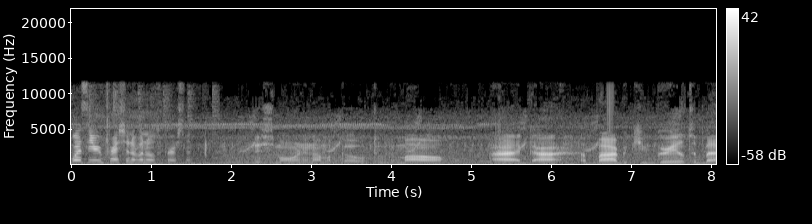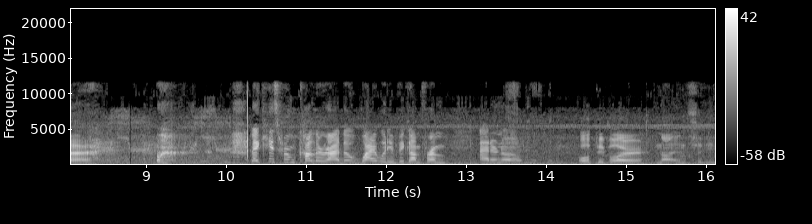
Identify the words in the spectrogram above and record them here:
What's your impression of an old person? This morning I'ma go to the mall. I got a barbecue grill to buy. like he's from Colorado. Why would he become from, I don't know. Old people are not in cities.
